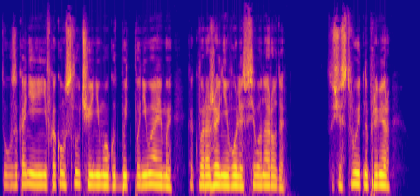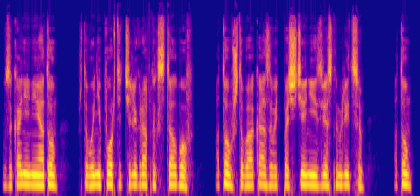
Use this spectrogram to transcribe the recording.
что узаконения ни в каком случае не могут быть понимаемы как выражение воли всего народа. Существует, например, узаконение о том, чтобы не портить телеграфных столбов, о том, чтобы оказывать почтение известным лицам, о том,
